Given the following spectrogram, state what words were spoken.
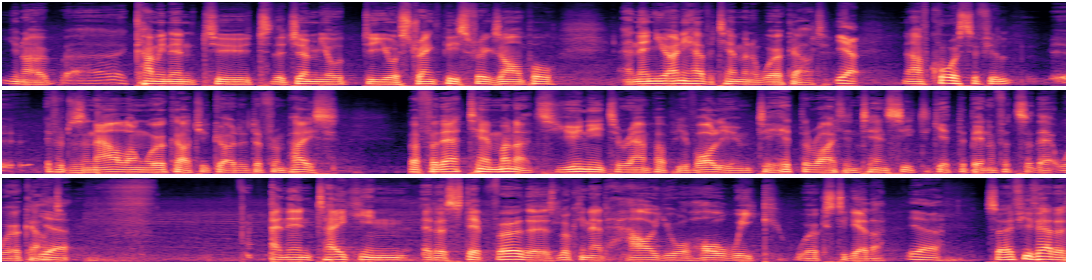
you know, uh, coming into to the gym, you'll do your strength piece, for example, and then you only have a ten minute workout. Yeah. Now, of course, if you if it was an hour long workout, you'd go at a different pace. But for that 10 minutes, you need to ramp up your volume to hit the right intensity to get the benefits of that workout. Yeah. And then taking it a step further is looking at how your whole week works together. Yeah. So if you've had a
